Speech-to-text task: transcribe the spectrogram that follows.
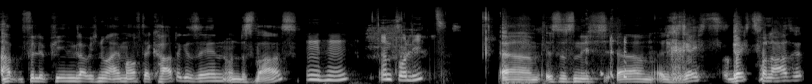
habe Philippinen, glaube ich, nur einmal auf der Karte gesehen und das war's. Mhm. Und wo liegt's? Ähm, ist es nicht ähm, rechts, rechts von Asien?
